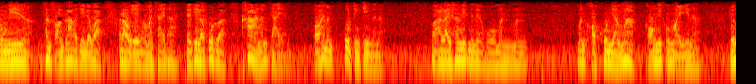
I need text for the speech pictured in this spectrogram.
ตรงนี้เนี่ยท่านสอนพระก็จริงแต่ว่า เราเองเอามาใช้ได้ อย่างที่เราพูดว่าค่าน้ำใจขอให้มันพูดจริง ๆนะนะ ว่าอะไรสักนิดนึงเนี่ยโหมันมันมันขอบคุณอย่างมากของนี้ของหน่อยนี่นะหรือ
